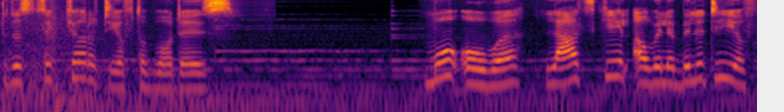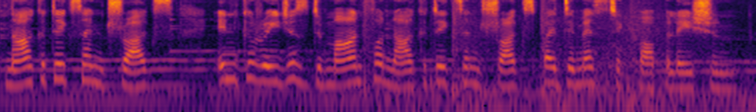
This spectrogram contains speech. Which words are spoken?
to the security of the borders. Moreover, large scale availability of narcotics and drugs encourages demand for narcotics and drugs by domestic population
